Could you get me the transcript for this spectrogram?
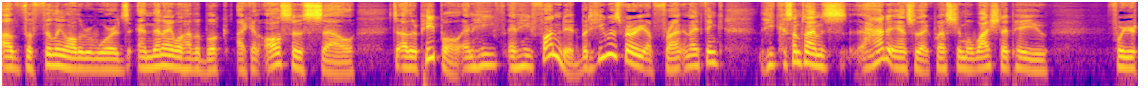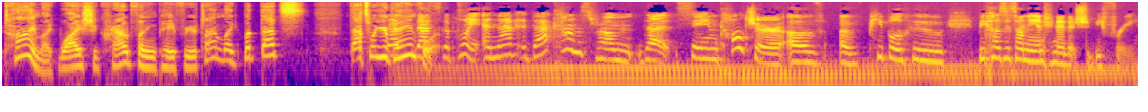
of fulfilling all the rewards, and then I will have a book I can also sell to other people. And he and he funded, but he was very upfront, and I think he sometimes had to answer that question. Well, why should I pay you for your time? Like, why should crowdfunding pay for your time? Like, but that's that's what you're that's, paying that's for. That's the point, and that that comes from that same culture of of people who, because it's on the internet, it should be free.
